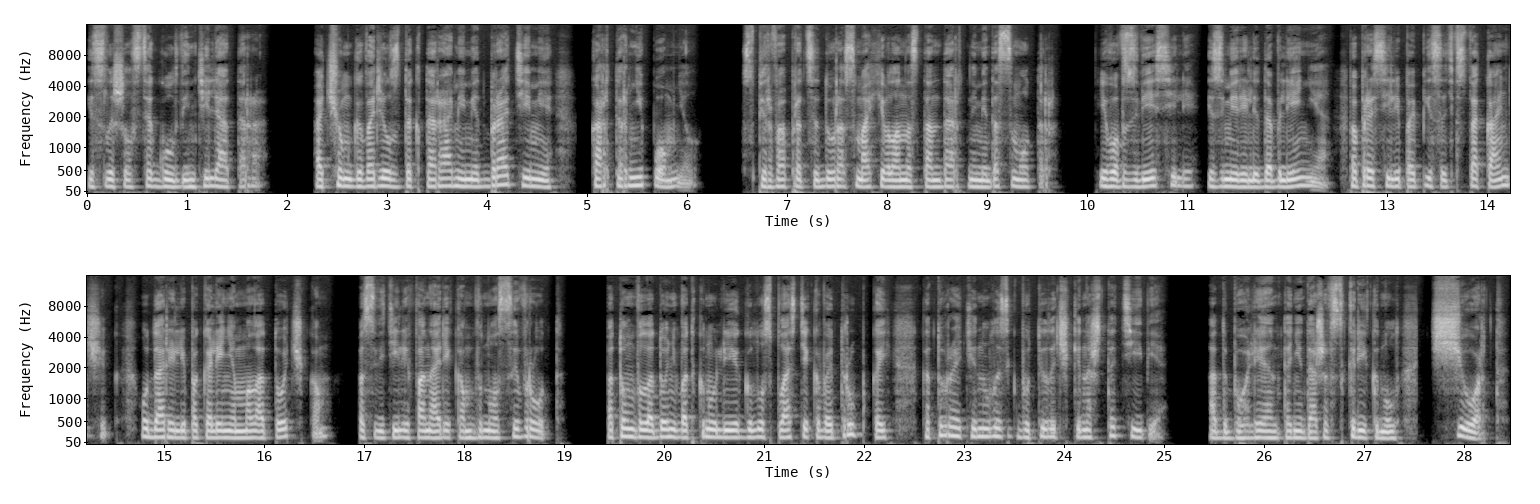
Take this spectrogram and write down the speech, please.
и слышался гул вентилятора. О чем говорил с докторами-медбратьями, Картер не помнил. Сперва процедура смахивала на стандартный медосмотр. Его взвесили, измерили давление, попросили пописать в стаканчик, ударили по коленям молоточком, посветили фонариком в нос и в рот. Потом в ладонь воткнули иглу с пластиковой трубкой, которая тянулась к бутылочке на штативе. От боли Энтони даже вскрикнул «Черт!».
